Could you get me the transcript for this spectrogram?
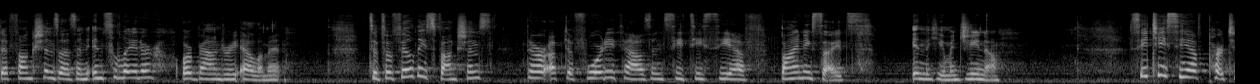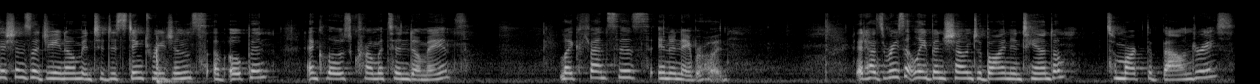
that functions as an insulator or boundary element. To fulfill these functions, there are up to 40,000 CTCF binding sites in the human genome. CTCF partitions the genome into distinct regions of open and closed chromatin domains, like fences in a neighborhood. It has recently been shown to bind in tandem to mark the boundaries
